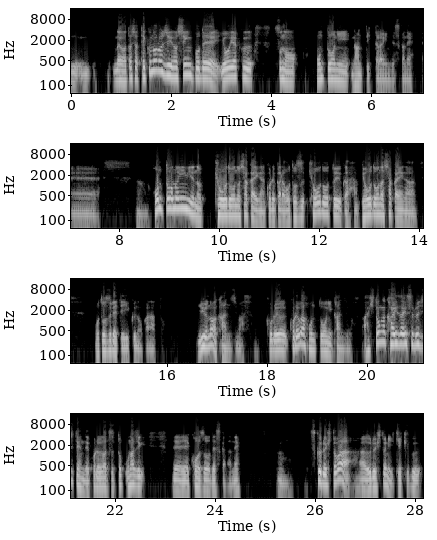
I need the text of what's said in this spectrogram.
うん私はテクノロジーの進歩で、ようやく、その、本当に、なんて言ったらいいんですかね。えー、本当の意味での共同の社会がこれから訪、共同というか、平等な社会が訪れていくのかな、というのは感じます。これ、これは本当に感じます。あ人が介在する時点で、これはずっと同じ、えー、構造ですからね。うん。作る人は、売る人に結局、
